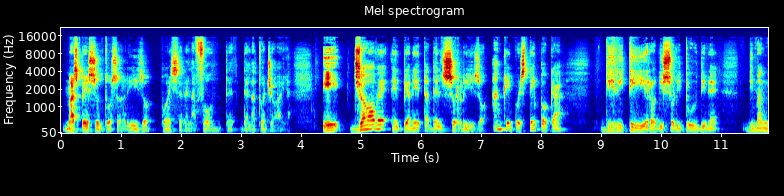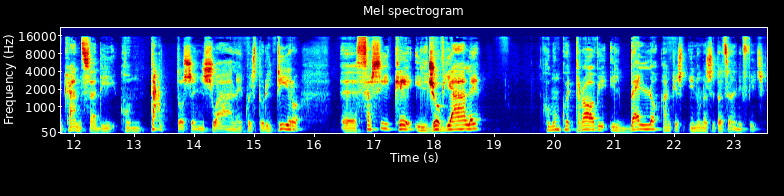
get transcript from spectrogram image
ma spesso il tuo sorriso può essere la fonte della tua gioia e Giove è il pianeta del sorriso. Anche in quest'epoca di ritiro, di solitudine, di mancanza di contatto sensuale, questo ritiro eh, fa sì che il gioviale comunque trovi il bello anche in una situazione difficile.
